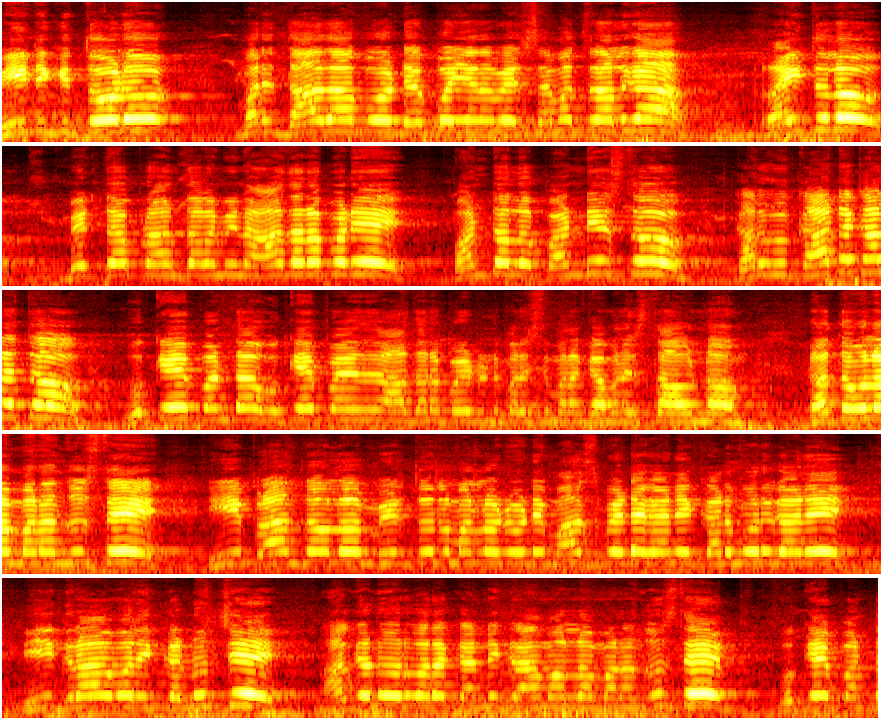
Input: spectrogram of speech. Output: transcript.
వీటికి తోడు మరి దాదాపు డెబ్బై ఎనభై సంవత్సరాలుగా రైతులు మెట్ట ప్రాంతాల మీద ఆధారపడి పంటలు పండిస్తూ కరువు కాటకాలతో ఒకే పంట ఒకే పైన ఆధారపడేటువంటి పరిస్థితి మనం గమనిస్తూ ఉన్నాం. గతంలో మనం చూస్తే ఈ ప్రాంతంలో మిడ్తూరు మనలోటువంటి మాసుపేట కానీ కడుమూరు కానీ ఈ గ్రామాలు ఇక్కడ నుంచి అగనూరు వరకు అన్ని గ్రామాల్లో మనం చూస్తే ఒకే పంట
